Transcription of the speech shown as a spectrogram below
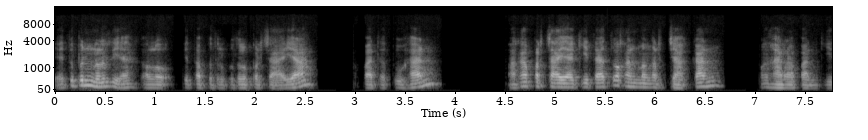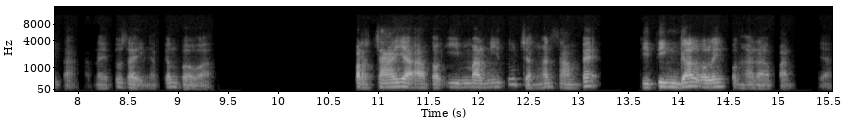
ya itu benar ya, kalau kita betul-betul percaya kepada Tuhan, maka percaya kita itu akan mengerjakan pengharapan kita. Karena itu saya ingatkan bahwa percaya atau iman itu jangan sampai ditinggal oleh pengharapan ya.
